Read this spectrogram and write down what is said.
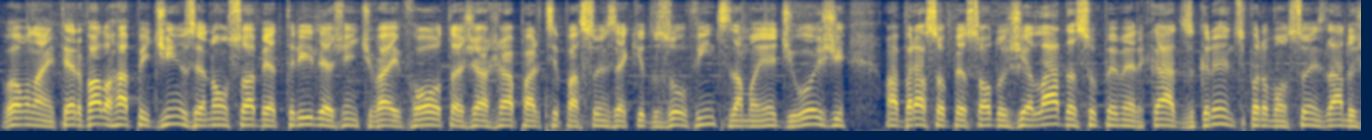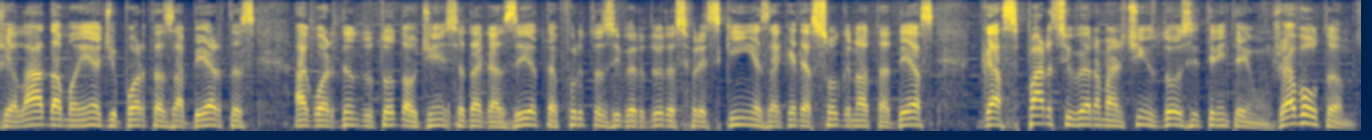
Vamos lá, intervalo rapidinho, não sobe a trilha, a gente vai e volta, já já participações aqui dos ouvintes da manhã de hoje. Um abraço ao pessoal do Gelada Supermercados, grandes promoções lá no Gelada, amanhã de portas abertas, aguardando toda a audiência da Gazeta, frutas e verduras fresquinhas, aquele açougue nota 10, Gaspar Silveira Martins 1231. Já voltamos.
